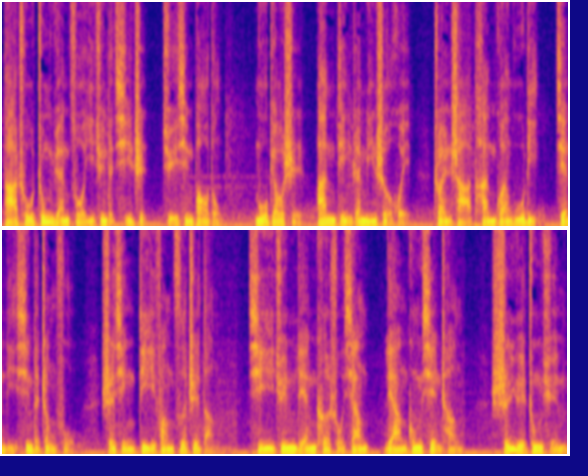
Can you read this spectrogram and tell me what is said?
打出中原左翼军的旗帜，举行暴动，目标是安定人民社会、专杀贪官污吏、建立新的政府、实行地方自治等。起义军连克数乡，两攻县城。十月中旬，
